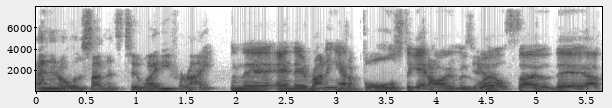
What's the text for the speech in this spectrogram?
and then all of a sudden it's two eighty for eight. and they're and they're running out of balls to get home as Yeah. well. So they're uh,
